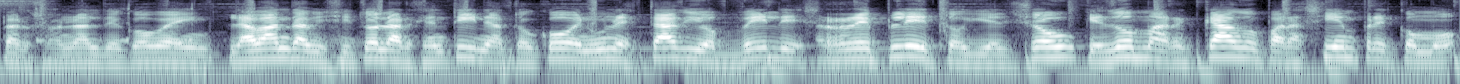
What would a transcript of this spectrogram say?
personal de Cobain, la banda visitó la Argentina, tocó en un estadio Vélez repleto y el show quedó marcado para siempre como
